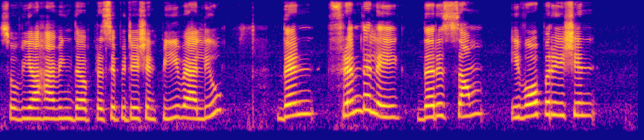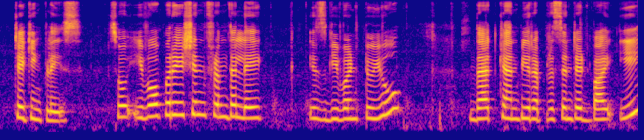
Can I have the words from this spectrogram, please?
So, we are having the precipitation P value. Then from the lake there is some evaporation taking place so, evaporation from the lake is given to you. That can be represented by E.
